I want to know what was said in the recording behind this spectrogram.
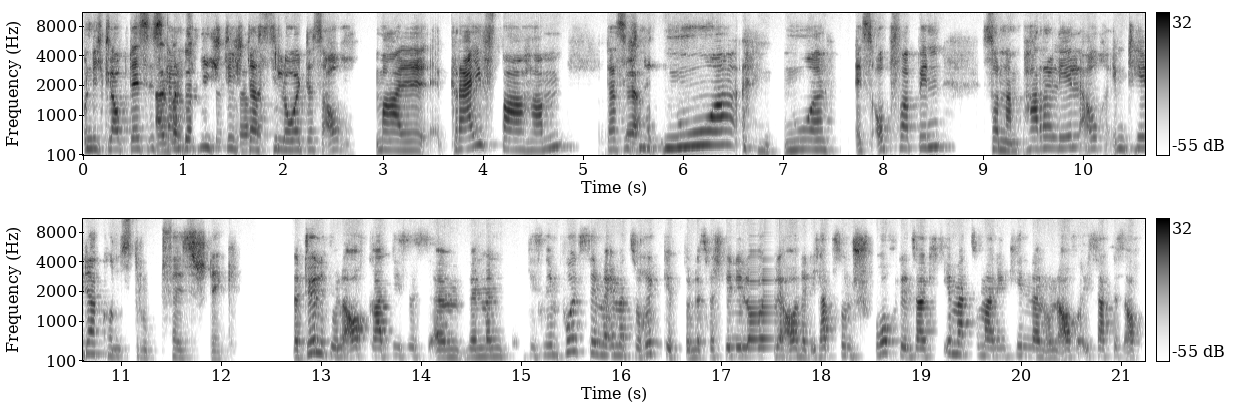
Und ich glaube, das ist Einfach ganz das wichtig, ist dass die Leute es auch mal greifbar haben, dass ich ja. nicht nur, nur das Opfer bin, sondern parallel auch im Täterkonstrukt feststecke. Natürlich und auch gerade dieses, ähm, wenn man diesen Impuls, den man immer zurückgibt, und das verstehen die Leute auch nicht. Ich habe so einen Spruch, den sage ich immer zu meinen Kindern und auch, ich sage das auch,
